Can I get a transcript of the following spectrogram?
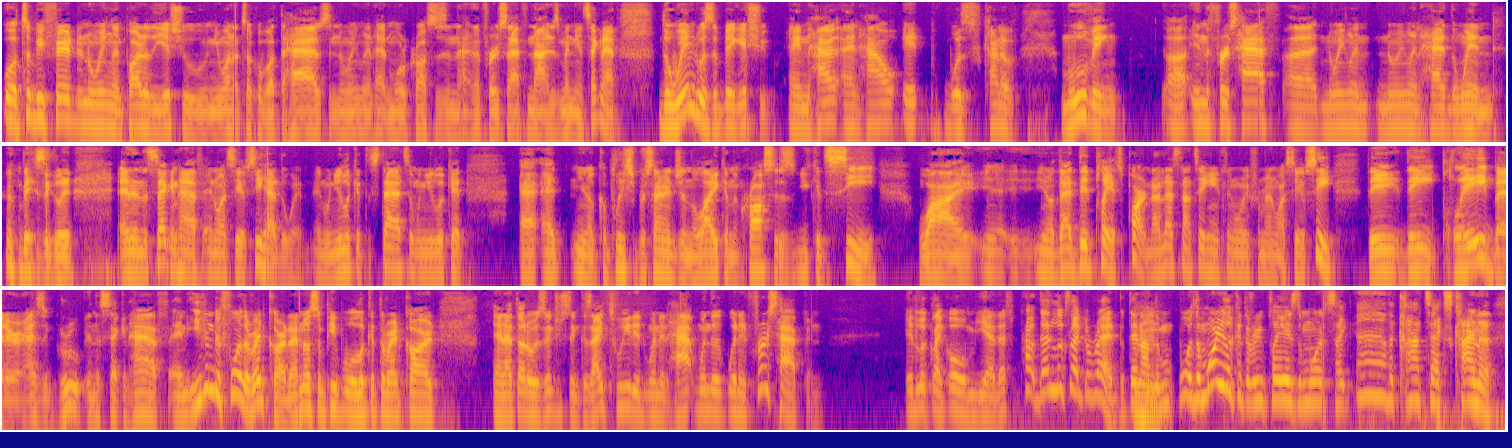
Well, to be fair to New England, part of the issue when you want to talk about the halves, and New England had more crosses in the, in the, first half, not as many in the second half. The wind was a big issue, and how and how it was kind of moving uh, in the first half, uh, New England New England had the wind basically, and in the second half, NYCFC had the wind. And when you look at the stats and when you look at, at, at you know completion percentage and the like and the crosses, you could see why you know that did play its part. Now that's not taking anything away from NYCFC. They they played better as a group in the second half, and even before the red card. I know some people will look at the red card, and I thought it was interesting because I tweeted when it ha- when the when it first happened it looked like, oh yeah, that's pro- that looks like a red. But then mm-hmm. on the more the more you look at the replays, the more it's like, ah, the context kind of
